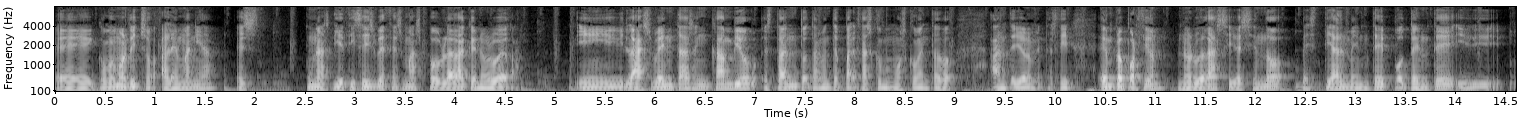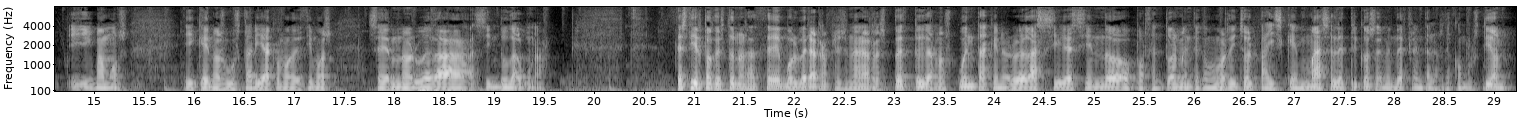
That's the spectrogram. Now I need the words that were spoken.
Eh, como hemos dicho, Alemania es unas 16 veces más poblada que Noruega. Y las ventas, en cambio, están totalmente parejas, como hemos comentado anteriormente. Es decir, en proporción, Noruega sigue siendo bestialmente potente y, y vamos, y que nos gustaría, como decimos, ser Noruega sin duda alguna. Es cierto que esto nos hace volver a reflexionar al respecto y darnos cuenta que Noruega sigue siendo porcentualmente, como hemos dicho, el país que más eléctricos se vende frente a los de combustión.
